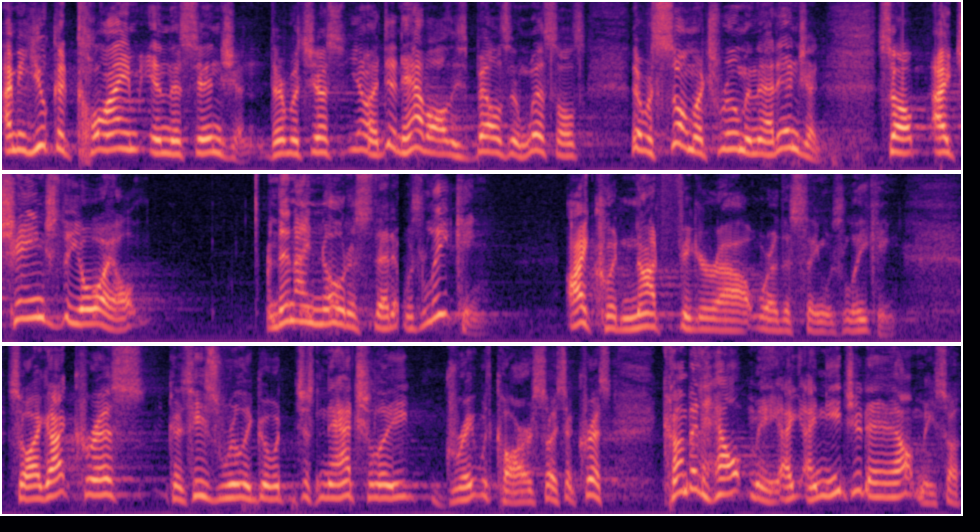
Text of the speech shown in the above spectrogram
I mean, you could climb in this engine. There was just, you know, it didn't have all these bells and whistles. There was so much room in that engine. So I changed the oil, and then I noticed that it was leaking. I could not figure out where this thing was leaking. So I got Chris because he's really good with, just naturally great with cars. So I said, Chris, come and help me. I, I need you to help me. So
